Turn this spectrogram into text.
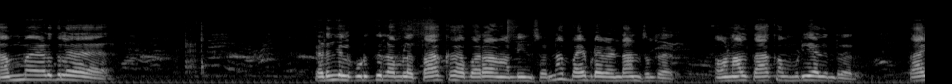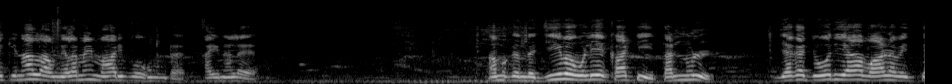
நம்ம இடத்துல இடைஞ்சல் கொடுத்து நம்மளை தாக்க வரான் அப்படின்னு சொன்னால் பயப்பட வேண்டாம்னு சொல்கிறார் அவனால் தாக்க முடியாதுன்றார். தாக்கினால் அவன் நிலைமை மாறி போகும்ன்றார். அதனால் நமக்கு இந்த ஜீவ ஒளியை காட்டி தன்னுள் ஜெகஜோதியாக வாழ வைத்த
